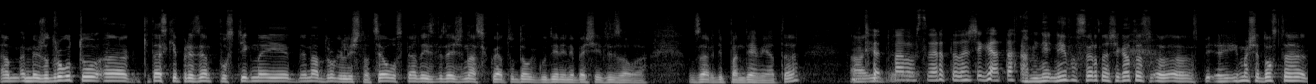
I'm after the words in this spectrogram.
А, между другото, а, китайският президент постигна и една друга лична цел. Успя да изведе жена си, която дълги години не беше излизала заради пандемията. А, това в сферата на шегата. Ами не, не в сферата на шегата. Имаше доста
